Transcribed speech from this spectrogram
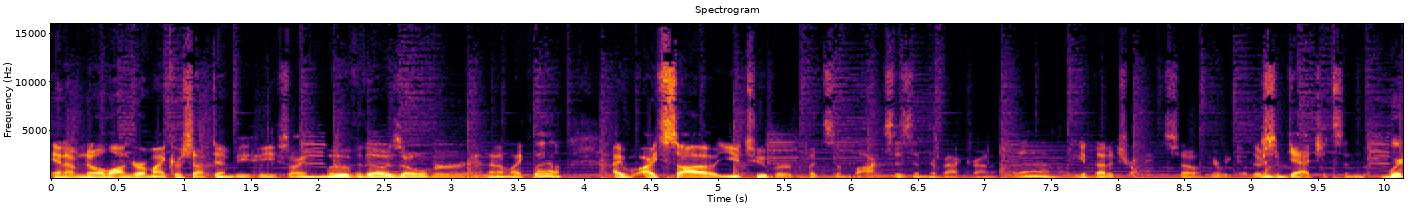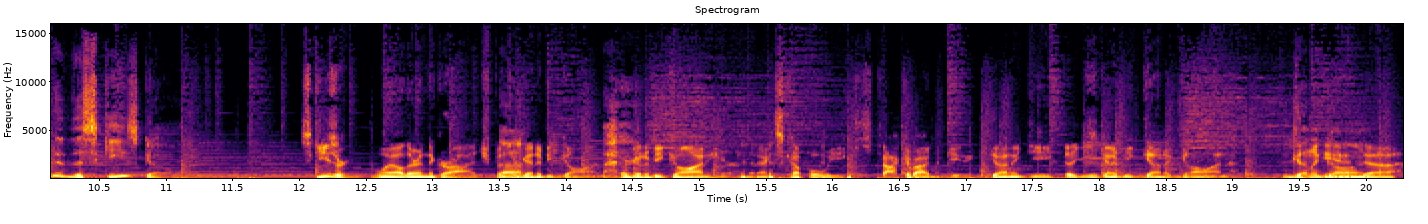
and I'm no longer a Microsoft MVP, so I moved those over, and then I'm like, well, I, I saw a YouTuber put some boxes in their background. Like, oh, I'll give that a try. So here we go. There's some gadgets in. Where did the skis go? Skis are well, they're in the garage, but uh, they're going to be gone. They're going to be gone here in the next couple weeks. Talk about gonna geek. They're just going to be gonna gone. Gonna gone. Uh,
